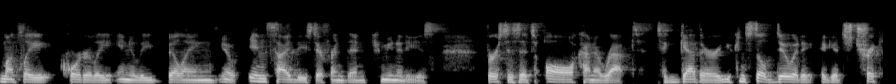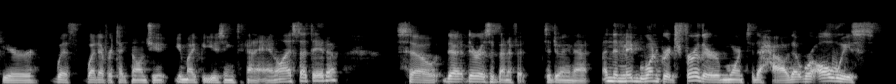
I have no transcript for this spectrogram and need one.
Monthly, quarterly, annually billing, you know, inside these different then communities versus it's all kind of wrapped together. You can still do it. it. It gets trickier with whatever technology you might be using to kind of analyze that data. So there, there is a benefit to doing that. And then maybe one bridge further more into the how that we're always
